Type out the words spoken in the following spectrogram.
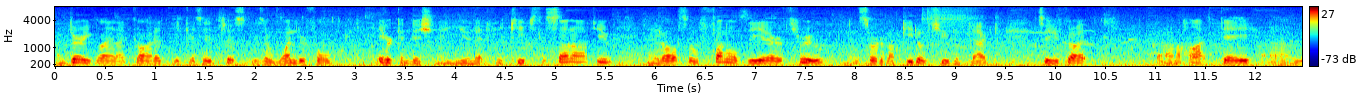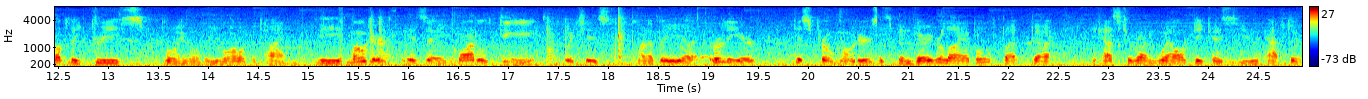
I'm very glad I got it because it just is a wonderful air conditioning unit. It keeps the sun off you and it also funnels the air through in sort of a pitot tube effect. So you've got, on a hot day, lovely breeze blowing over you all of the time. The motor is a Model D, which is one of the uh, earlier Dispro motors. It's been very reliable, but uh, it has to run well because you have to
